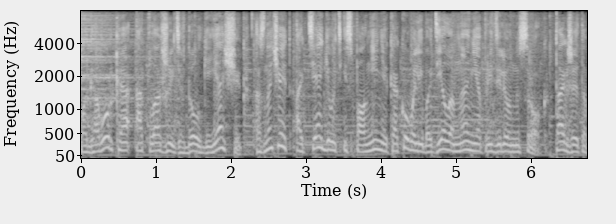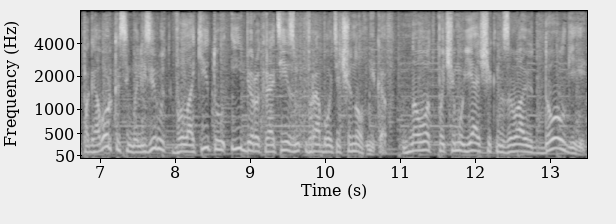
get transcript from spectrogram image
Поговорка «отложить в долгий ящик» означает оттягивать исполнение какого-либо дела на неопределенный срок. Также эта поговорка символизирует волокиту и бюрократизм в работе чиновников. Но вот почему ящик называют «долгий»,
